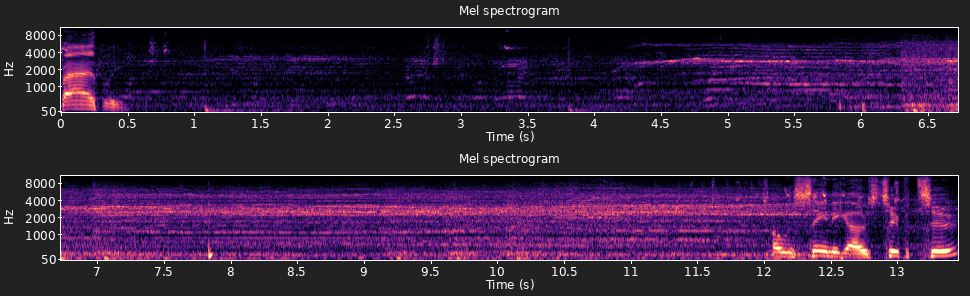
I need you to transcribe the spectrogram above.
badly. Olaseni goes two for two.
